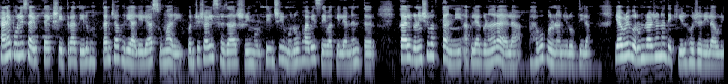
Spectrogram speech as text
ठाणे पोलीस आयुक्त क्षेत्रातील भक्तांच्या घरी आलेल्या सुमारे पंचेचाळीस हजार श्रीमूर्तींची मनोभावे सेवा केल्यानंतर काल गणेशभक्तांनी आपल्या गणरायाला भावपूर्ण निरोप दिला. यावेळी वरुणराजांना देखील हजेरी लावली.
